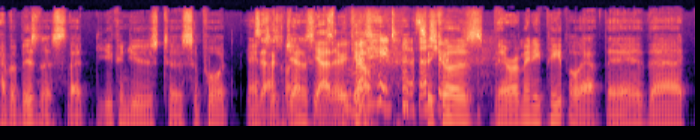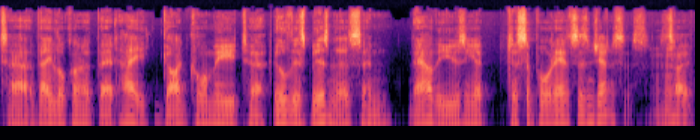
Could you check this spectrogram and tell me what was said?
have a business that you can use to support Answers in Exactly. Genesis. Yeah, there you go. Right. That's true. because there are many people out there that uh, they look on it that hey, God called me to build this business, and now they're using it to support Answers in Genesis. Mm-hmm. So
